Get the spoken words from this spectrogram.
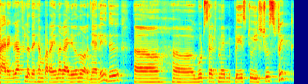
പാരഗ്രാഫിൽ അദ്ദേഹം പറയുന്ന കാര്യമെന്ന് പറഞ്ഞാൽ ഇത് good self may be please to issue strict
